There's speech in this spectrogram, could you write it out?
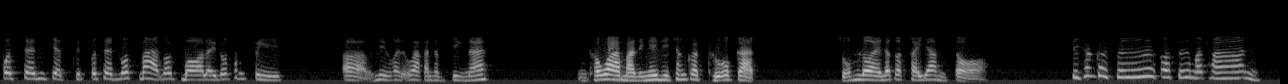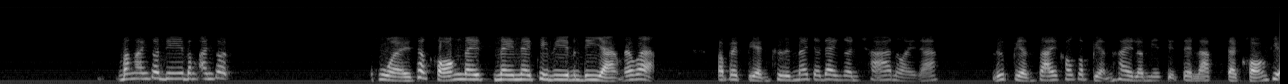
เปอร์เซ็นเจ็ดสิบเปอร์เซ็นลดบ้าลดบออะไรลดทั้งปี เออนี่ว่าว่ากันตามจริงนะเขาว่ามาอย่างนี้ดิฉันก็ถือโอกาสสวมรอยแล้วก็ขย่ำต่อดิฉันก็ซื้อก็ซื้อมาทาน บางอันก็ดี บางอันก็ห่วยถ้าของในในในทีวีมันดีอย่างนะว่าเอาไปเปลี่ยนคืนแม้จะได้เงินช้าหน่อยนะ หรือเปลี่ยนไซส์เขาก็เปลี่ยนให้เรามีสิทธิ์ได้รับ แต่ของที่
